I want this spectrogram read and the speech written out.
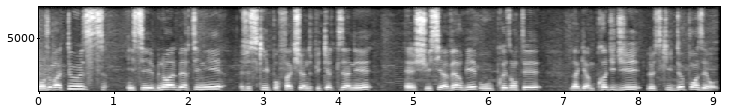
Bonjour à tous, ici Benoît Albertini, je skie pour Faction depuis quelques années et je suis ici à Verbier pour vous présenter la gamme Prodigy, le ski 2.0.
